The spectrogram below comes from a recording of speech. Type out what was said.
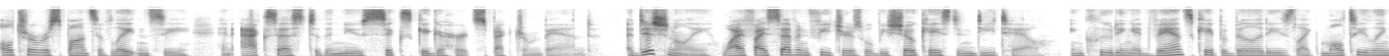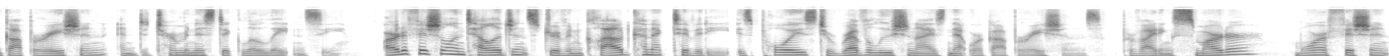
ultra responsive latency, and access to the new 6 GHz spectrum band. Additionally, Wi Fi 7 features will be showcased in detail, including advanced capabilities like multi link operation and deterministic low latency. Artificial intelligence driven cloud connectivity is poised to revolutionize network operations, providing smarter, more efficient,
